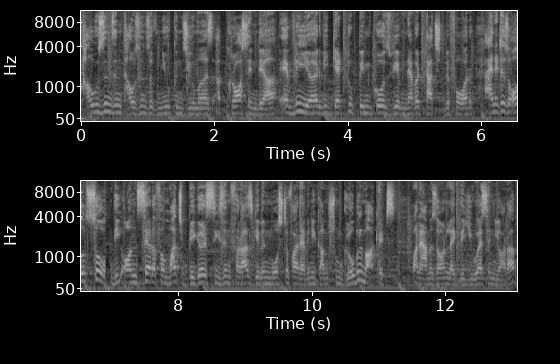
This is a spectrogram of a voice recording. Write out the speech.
thousands and thousands of new consumers across India. Every year we get to pin codes we have never touched before. And it is also the onset of a much bigger season for us given most of our revenue comes from global markets on Amazon like the US and Europe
